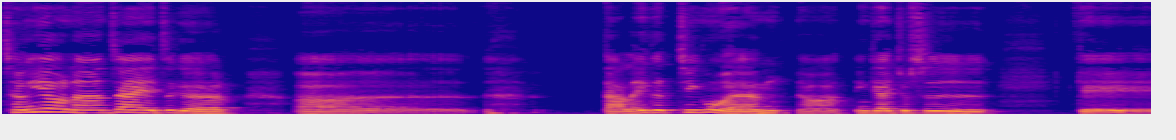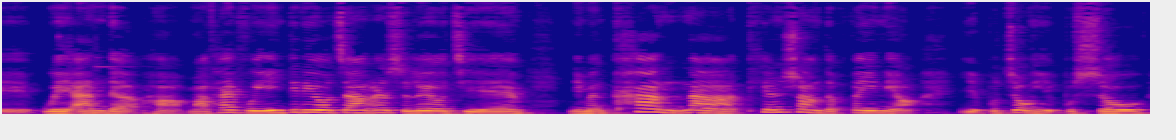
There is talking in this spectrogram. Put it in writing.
陈佑呢，在这个呃打了一个经文啊，应该就是。给维安的哈，马太福音第六章二十六节，你们看那天上的飞鸟，也不种也不收，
